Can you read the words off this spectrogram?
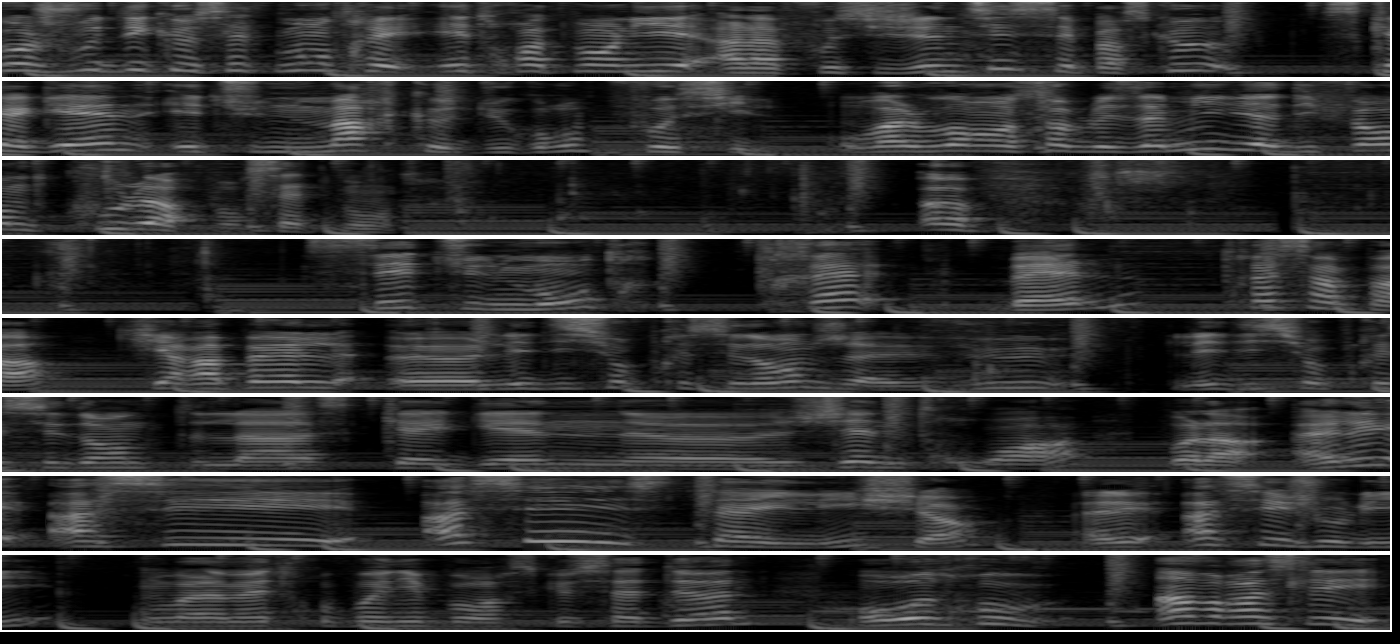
Quand je vous dis que cette montre est étroitement liée à la Fossil Gen 6, c'est parce que Skagen est une marque du groupe Fossil. On va le voir ensemble les amis, il y a différentes couleurs pour cette montre. Hop C'est une montre très belle, très sympa, qui rappelle euh, l'édition précédente. J'avais vu l'édition précédente, la Skygen euh, Gen 3. Voilà, elle est assez, assez stylish, hein. elle est assez jolie. On va la mettre au poignet pour voir ce que ça donne. On retrouve un bracelet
